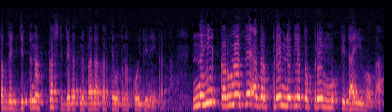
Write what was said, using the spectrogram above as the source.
तब वे जितना कष्ट जगत में पैदा करते हैं, उतना कोई भी नहीं करता। नहीं, करुणा से अगर प्रेम निकले तो प्रेम मुक्तिदायी होगा।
